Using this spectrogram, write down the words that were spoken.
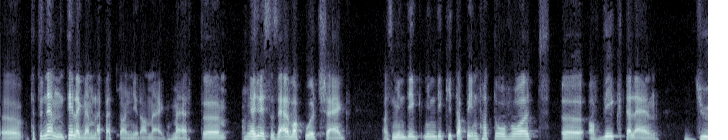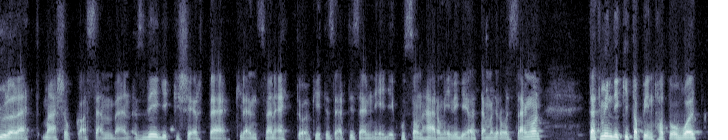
tehát hogy nem, tényleg nem lepett annyira meg, mert egyrészt az elvakultság az mindig, mindig kitapintható volt, a végtelen gyűlölet másokkal szemben. Ez végig kísérte 91-től 2014-ig, 23 évig éltem Magyarországon, tehát mindig kitapintható volt.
